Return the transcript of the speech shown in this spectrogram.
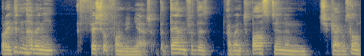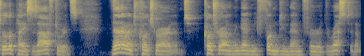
but I didn't have any official funding yet. But then for the I went to Boston and Chicago. I was going to other places afterwards. Then I went to Culture Ireland. Culture Ireland gave me funding then for the rest of them.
